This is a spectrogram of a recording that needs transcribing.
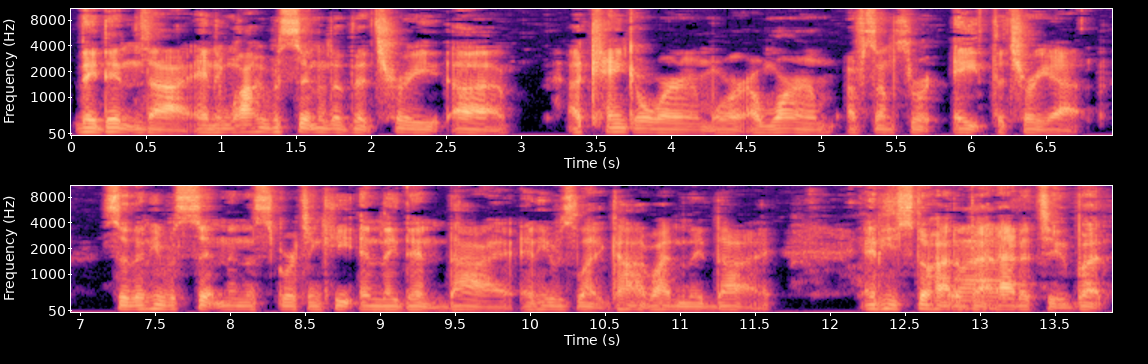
they didn't die. And while he was sitting under the tree, uh, a cankerworm or a worm of some sort ate the tree up. So then he was sitting in the scorching heat and they didn't die. And he was like, God, why didn't they die? And he still had wow. a bad attitude, but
